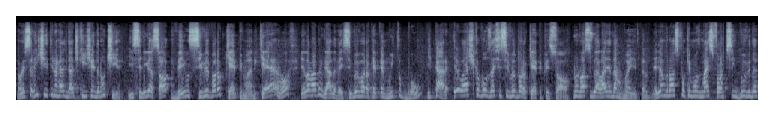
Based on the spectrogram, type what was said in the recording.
É um excelente item na realidade que a gente ainda não tinha. E se liga só, veio um Silver Bottle Cap, mano. Que é, pela madrugada, velho. Silver Bottle Cap é muito bom. E, cara, eu acho que eu vou usar esse Silver Bottle Cap, pessoal, no nosso Galarian Darman, então. Ele é um dos nossos pokémons mais fortes, sem dúvida,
